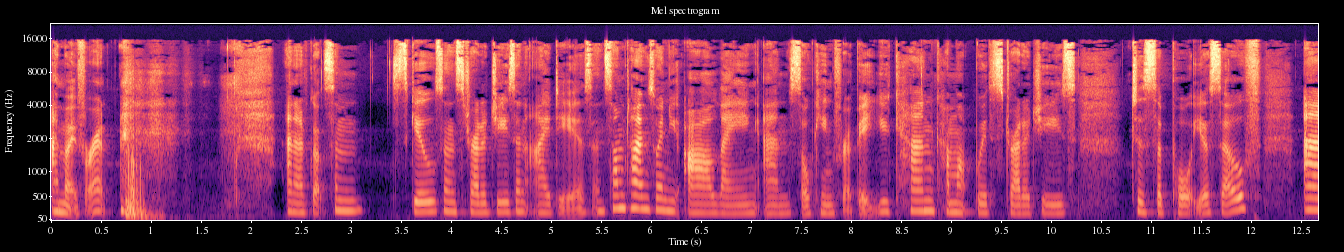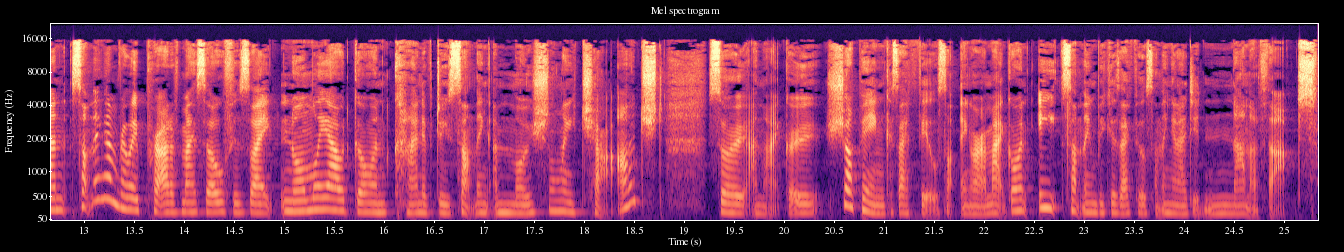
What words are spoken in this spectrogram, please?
I'm over it. and I've got some skills and strategies and ideas. And sometimes when you are laying and sulking for a bit, you can come up with strategies to support yourself. And something I'm really proud of myself is like normally I would go and kind of do something emotionally charged. So I might go shopping because I feel something, or I might go and eat something because I feel something, and I did none of that.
